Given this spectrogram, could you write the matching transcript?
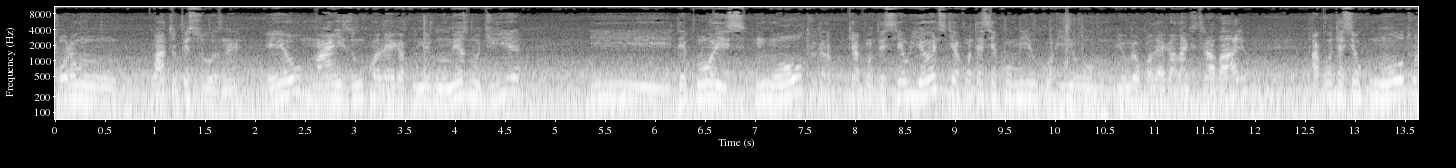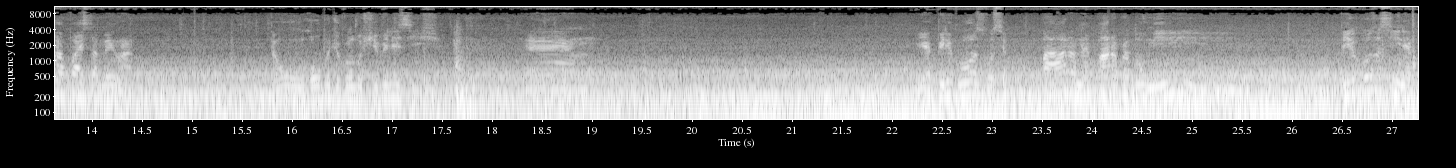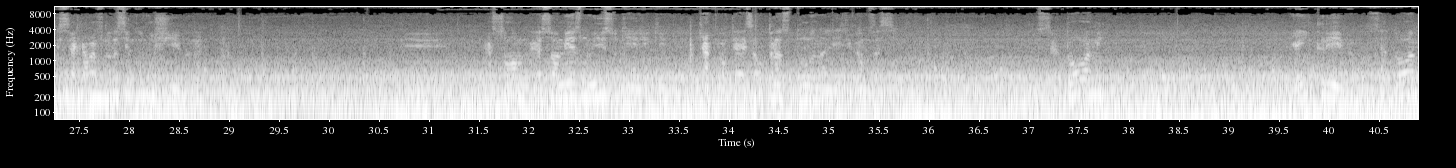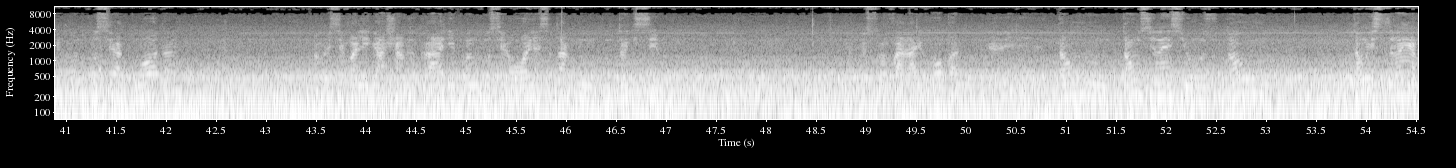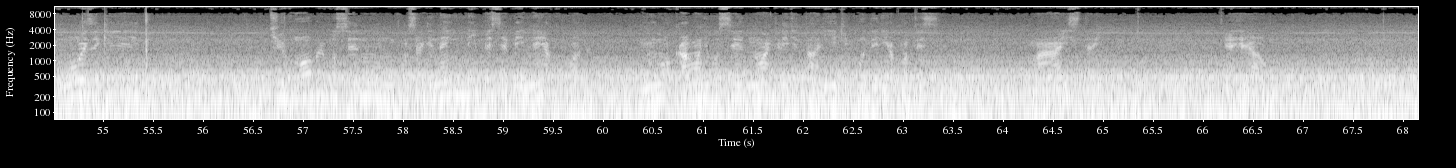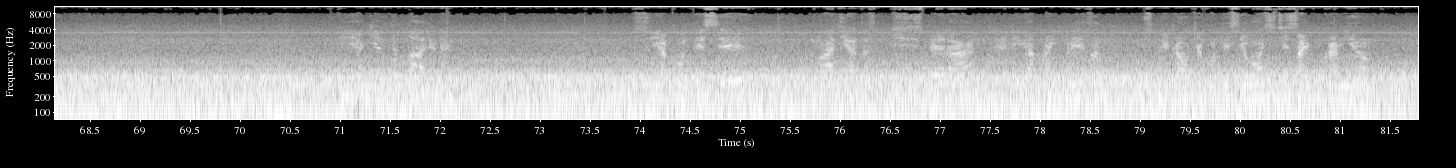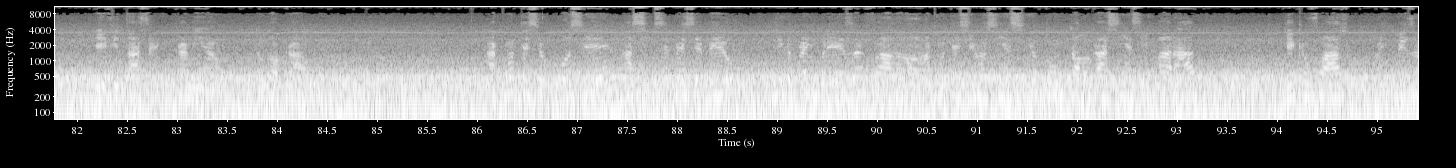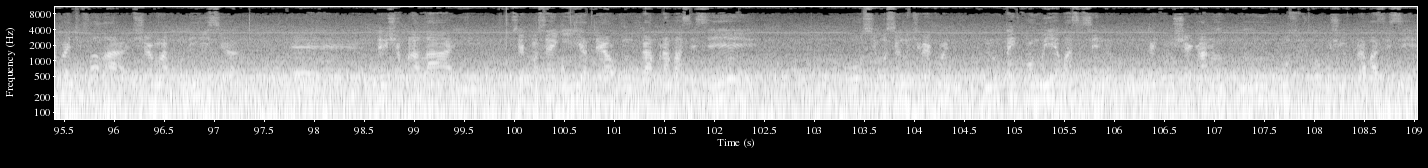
foram quatro pessoas, né? Eu, mais um colega comigo no mesmo dia e depois um outro que aconteceu e antes de acontecer comigo e o, e o meu colega lá de trabalho, aconteceu com outro rapaz também lá. Então o roubo de combustível existe. É... E é perigoso, você para, né? Para para dormir perigoso assim, né? Porque você acaba ficando sem combustível, né? É só, é só mesmo isso que, que, que acontece, é o transtorno ali, digamos assim. Você dorme e é incrível. Você dorme quando você acorda, talvez você vai ligar a chave do carro ali, quando você olha, você tá com um tanque seco. A pessoa vai lá e rouba. É, tão, tão silencioso, tão, tão estranha coisa que você não, consegue nem, nem perceber, nem acorda. Em um local onde você não acreditaria que poderia acontecer. Mas tem. É real. E aqui é o detalhe, né? Se acontecer, não adianta desesperar, é ligar para a empresa, explicar o que aconteceu antes de sair com o caminhão. Evitar sair com o caminhão do local aconteceu com você, assim que você percebeu, liga para a empresa, fala, ó, aconteceu assim, assim, eu estou em tal lugar assim, assim, parado, o que, que eu faço? A empresa vai te falar, chama a polícia, é, deixa para lá e você consegue ir até algum lugar para abastecer, ou se você não tiver não tem como ir abastecer, não tem como chegar num, num posto de combustível para abastecer,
